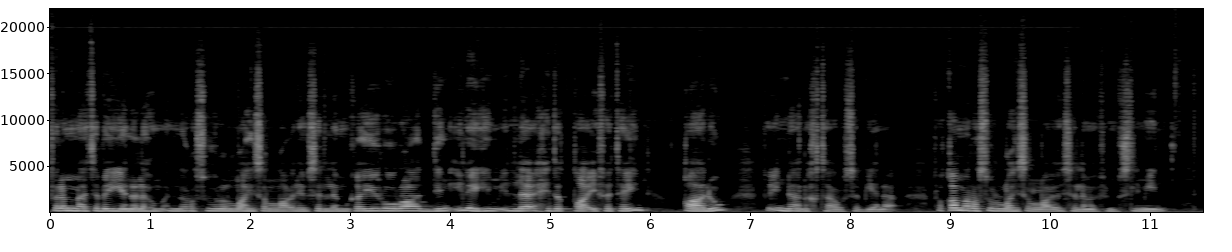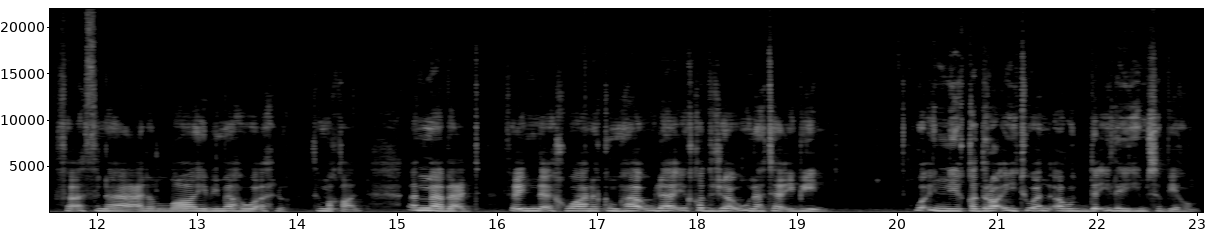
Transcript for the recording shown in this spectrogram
فلما تبين لهم أن رسول الله صلى الله عليه وسلم غير راد إليهم إلا إحدى الطائفتين قالوا فإنا نختار سبينا. فقام رسول الله صلى الله عليه وسلم في المسلمين فأثنى على الله بما هو أهله ثم قال أما بعد فإن إخوانكم هؤلاء قد جاءونا تائبين. وإني قد رأيت أن أرد إليهم سبيهم.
